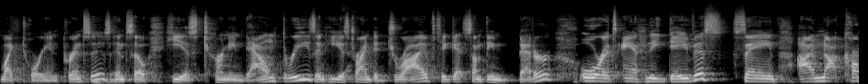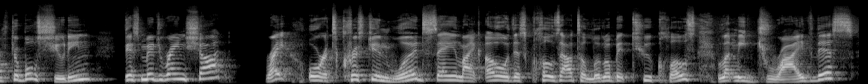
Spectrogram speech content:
like Taurean Prince is, mm-hmm. and so he is turning down threes and he is trying to drive to get something better, or it's Anthony Davis saying, I'm not comfortable shooting this mid range shot. Right? Or it's Christian Wood saying, like, oh, this closeout's a little bit too close. Let me drive this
